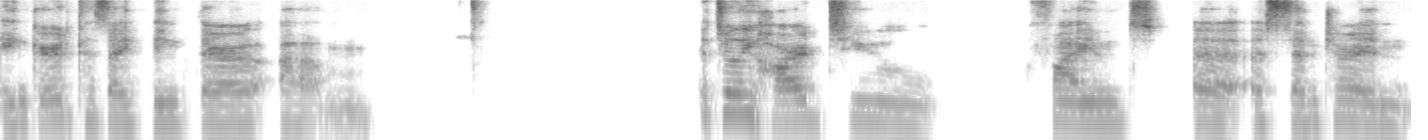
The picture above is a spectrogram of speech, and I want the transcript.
anchored because I think they're um it's really hard to find a, a center and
